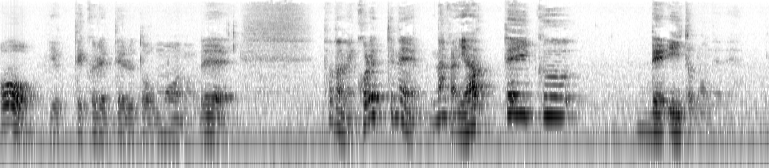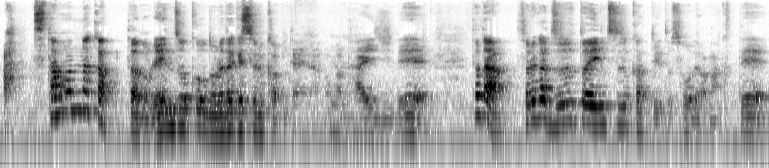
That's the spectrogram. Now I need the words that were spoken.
を言ってくれてると思うのでただねこれってねなんかやっていくでいいと思うんだよね。あ伝わんなかったの連続をどれだけするかみたいなのが大事で、ただそれがずっと延続くかっていうとそうではなくて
